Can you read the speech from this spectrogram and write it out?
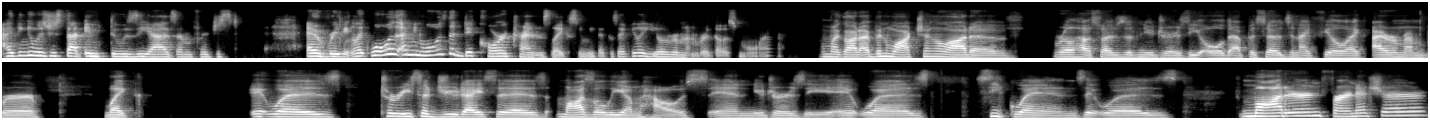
I think it was just that enthusiasm for just everything. Like what was I mean, what was the decor trends like, Sumita? Because I feel like you'll remember those more. Oh my God. I've been watching a lot of Real Housewives of New Jersey old episodes, and I feel like I remember like it was Teresa Giudice's mausoleum house in New Jersey. It was sequins, it was modern furniture,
